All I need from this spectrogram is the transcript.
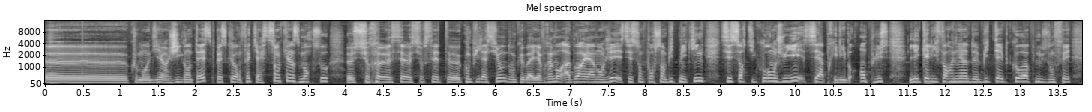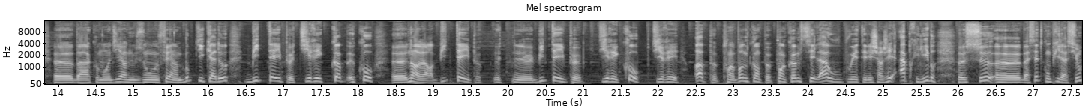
euh, comment dire gigantesque. Parce qu'en fait il y a 115 morceaux euh, sur euh, sur cette euh, compilation. Donc euh, bah, il y a vraiment à boire et à manger. C'est 100% beatmaking. C'est sorti courant juillet. C'est à prix libre en plus les Californiens de Beat Tape Co-op nous ont fait euh, bah comment dire nous ont fait un beau petit cadeau. Beat Tape co, co euh, non alors Beat Tape euh, Beat Tape co op.bandcamp.com c'est là où vous pouvez télécharger à prix libre euh, ce, euh, bah, cette compilation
